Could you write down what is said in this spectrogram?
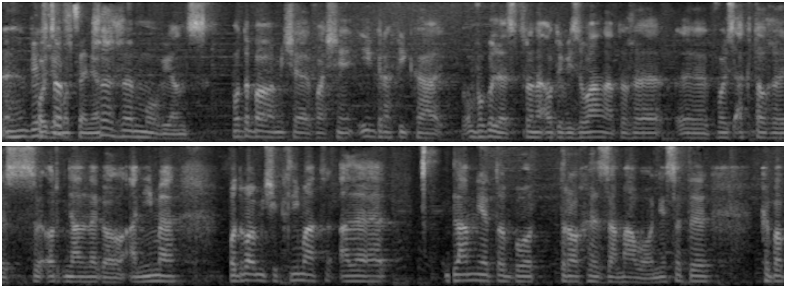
e, Wiesz poziom co, oceniasz? Szczerze mówiąc, podobała mi się właśnie i grafika, w ogóle strona audiowizualna, to, że e, voice aktorzy z oryginalnego anime. Podobał mi się klimat, ale dla mnie to było trochę za mało. Niestety chyba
